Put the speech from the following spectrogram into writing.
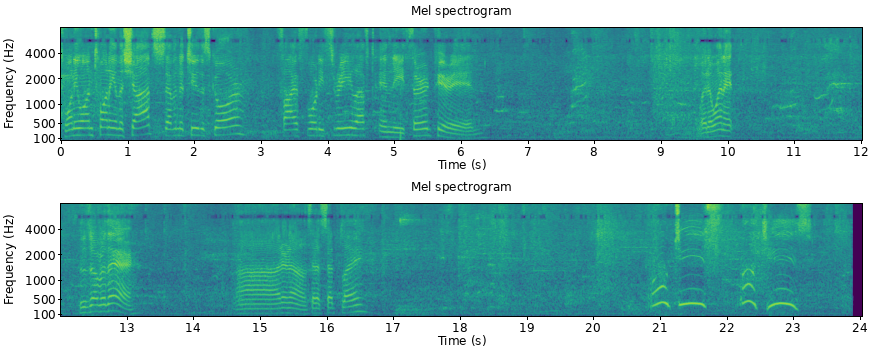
21-20 in the shots, 7 to 2 the score. 5:43 left in the third period. Way to win it. Who's over there? Uh, I don't know. Is that a set play? Oh, jeez. Oh, jeez.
